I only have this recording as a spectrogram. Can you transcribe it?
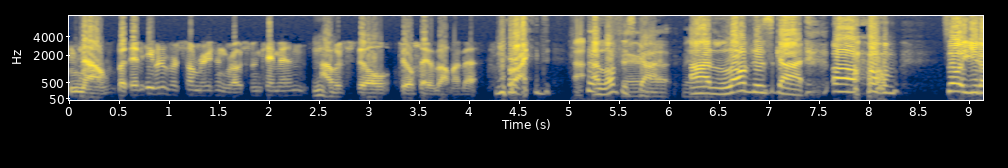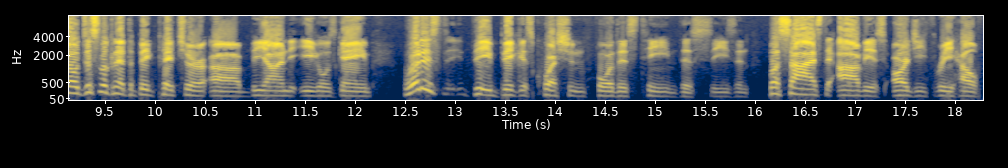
no, but if, even if for some reason Grossman came in, mm-hmm. I would still feel safe about my bet. Right. I, I love this guy. Enough, I love this guy. Um, so you know, just looking at the big picture uh, beyond the Eagles game, what is the, the biggest question for this team this season besides the obvious RG3 health?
